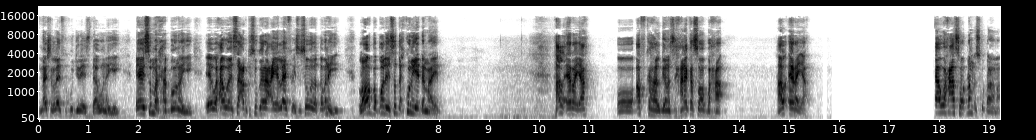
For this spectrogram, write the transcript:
Meesha leefka ku jira ee isdaawanayey ee isu marxaboonhayey ee waxaa weeyaan sacabka isu garaacaya leefka isu soo wada qabanayay laba boqol iyo saddex kun ayay dhannaayeen. Hal eray ah oo afka halgama saxane ka soo baxa. Hal eray ah waxaasoo dhan isku dhaama.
